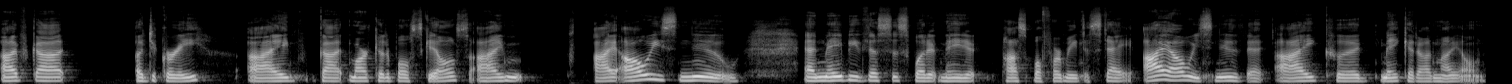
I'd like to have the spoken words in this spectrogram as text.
I've got a degree. I got marketable skills. I'm I always knew and maybe this is what it made it possible for me to stay. I always knew that I could make it on my own.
